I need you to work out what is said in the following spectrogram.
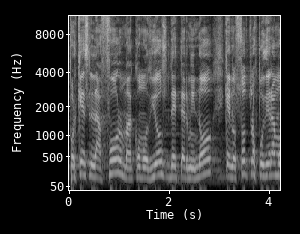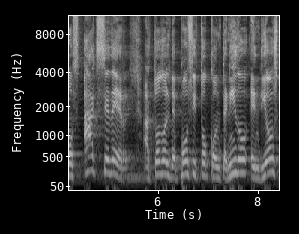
porque es la forma como Dios determinó que nosotros pudiéramos acceder a todo el depósito contenido en Dios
